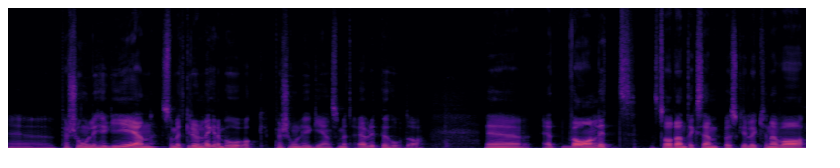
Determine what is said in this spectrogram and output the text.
Eh, personlig hygien som ett grundläggande behov och personlig hygien som ett övrigt behov då? Eh, ett vanligt sådant exempel skulle kunna vara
